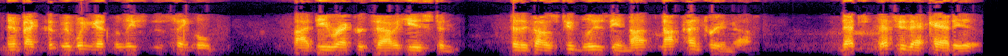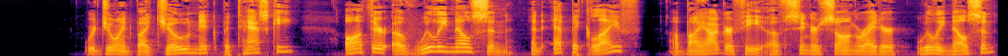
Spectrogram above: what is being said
And in fact, it wouldn't get released as a single by D Records out of Houston they thought it was too bluesy and not not country enough. That's that's who that cat is. We're joined by Joe Nick Patoski, author of Willie Nelson: An Epic Life, a biography of singer-songwriter Willie Nelson.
